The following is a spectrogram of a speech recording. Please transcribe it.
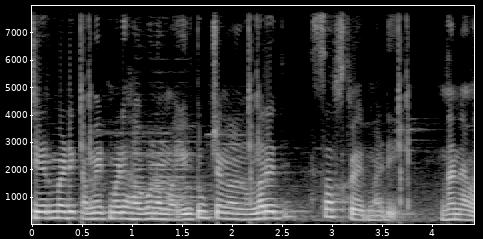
ಶೇರ್ ಮಾಡಿ, ಕಮೆಂಟ್ ಮಾಡಿ ಹಾಗೂ ನಮ್ಮ ಯೂಟ್ಯೂಬ್ ಚಾನಲನ್ನು ಮರೆಯದೆ ಸಬ್ಸ್ಕ್ರೈಬ್ ಮಾಡಿ. ಧನ್ಯವಾದ.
